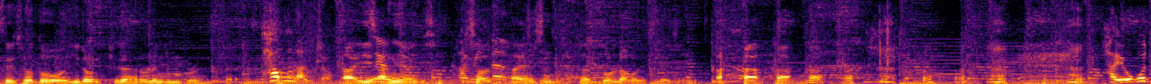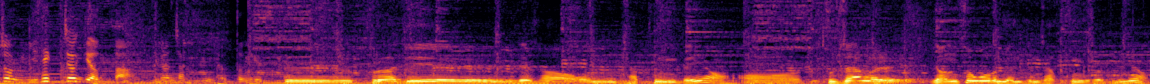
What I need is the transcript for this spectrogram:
글쎄 저도 이런 피가 흐르는 줄 몰랐어요. 타고났죠? 아, 예, 아니요. 저, 아니, 지금 저 놀라고 있어요, 지금. 아, 요거 좀 이색적이었다. 이런 작품이 어떤 게 있어요? 그 브라질에서 온 작품인데요. 어, 두 장을 연속으로 만든 작품이거든요.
